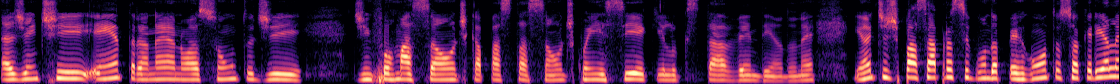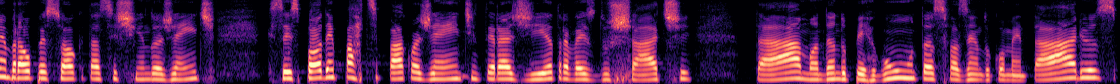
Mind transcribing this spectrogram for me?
a gente entra né, no assunto de, de informação, de capacitação, de conhecer aquilo que está vendendo. Né? E antes de passar para a segunda pergunta, eu só queria lembrar o pessoal que está assistindo a gente que vocês podem participar com a gente, interagir através do chat tá? Mandando perguntas, fazendo comentários.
